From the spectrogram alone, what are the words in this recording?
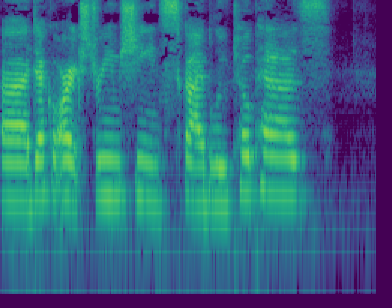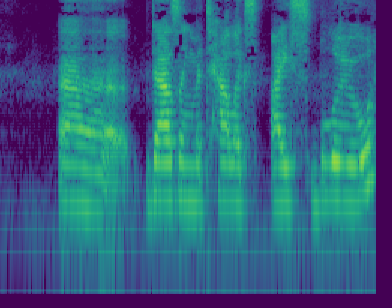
uh, Deco Art Extreme Sheen Sky Blue Topaz, uh, Dazzling Metallics Ice Blue,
